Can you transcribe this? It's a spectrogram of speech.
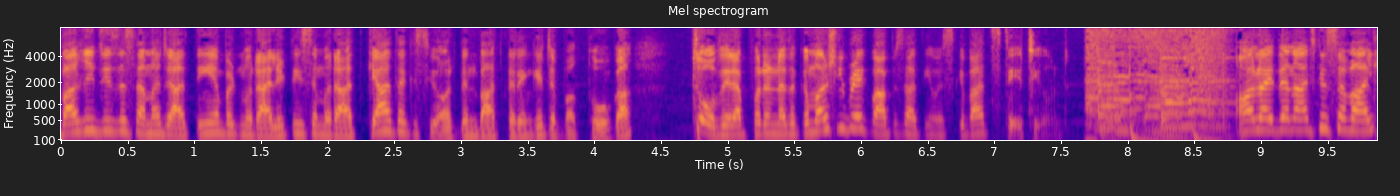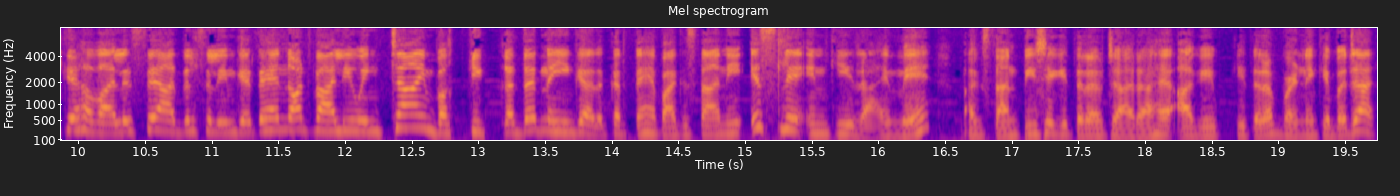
बाकी चीज़ें समझ आती हैं बट मोरालिटी से मुराद क्या था किसी और दिन बात करेंगे जब वक्त होगा। तो वेरा अब पर कमर्शियल ब्रेक वापस आती हूँ इसके बाद स्टेट और आज के सवाल के हवाले से आदिल सलीम कहते हैं नॉट वैल्यूइंग टाइम वक्त की कदर नहीं कर, करते हैं पाकिस्तानी इसलिए इनकी राय में पाकिस्तान पीछे की तरफ़ जा रहा है आगे की तरफ़ बढ़ने के बजाय।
